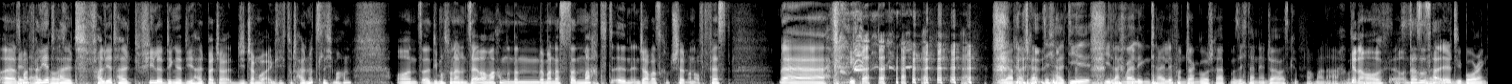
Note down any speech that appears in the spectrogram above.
äh, also Fällt man verliert raus. halt, verliert halt viele Dinge, die halt bei die Django eigentlich total nützlich machen. Und äh, die muss man dann selber machen. Und dann, wenn man das dann macht in, in JavaScript, stellt man oft fest, Ja, man schreibt sich halt die, die langweiligen Teile von Django, schreibt man sich dann in JavaScript nochmal nach. Genau, und das ist halt- irgendwie boring.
